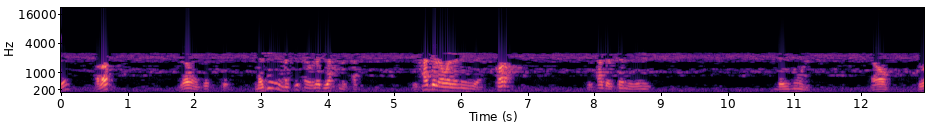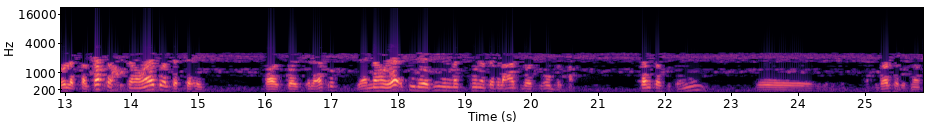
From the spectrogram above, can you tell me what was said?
ده خلاص؟ لا ينفعش كده مجيء المسيح يا ولاد يحمل حاجة الحاجة الأولانية فرح. الحاجة الثانية إيه دينونة أهو. يقول لك فلتفرح السماوات ولتبتهج خلاص كويس. إلى آخره. لأنه يأتي ليدين المسكونة بالعدل والشعوب بالحق. 95 إيه، 11 و 12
